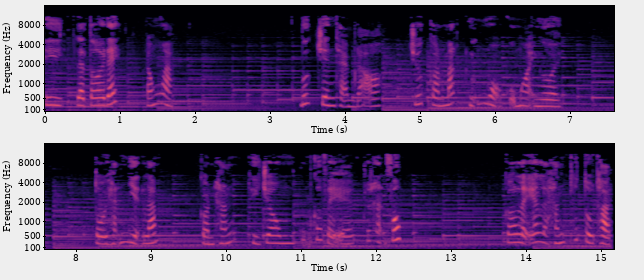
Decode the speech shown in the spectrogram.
Hi, là tôi đấy, đóng ngoặt. Bước trên thảm đỏ, trước con mắt ngưỡng mộ của mọi người. Tôi hãnh diện lắm, còn hắn thì trông cũng có vẻ rất hạnh phúc. Có lẽ là hắn thích tôi thật.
